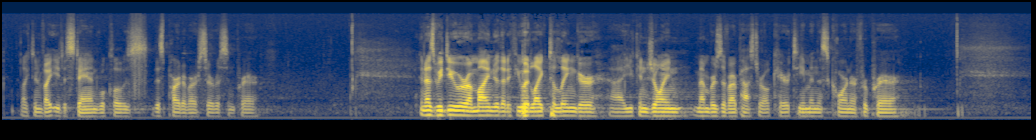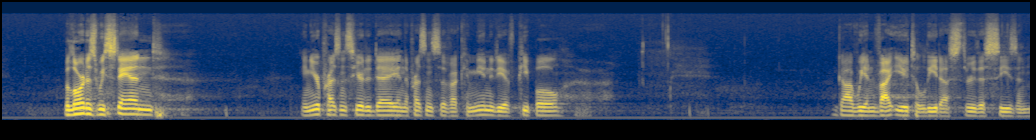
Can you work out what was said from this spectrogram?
I'd like to invite you to stand. We'll close this part of our service in prayer. And as we do, a reminder that if you would like to linger, uh, you can join members of our pastoral care team in this corner for prayer. But Lord, as we stand in your presence here today, in the presence of a community of people God, we invite you to lead us through this season.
